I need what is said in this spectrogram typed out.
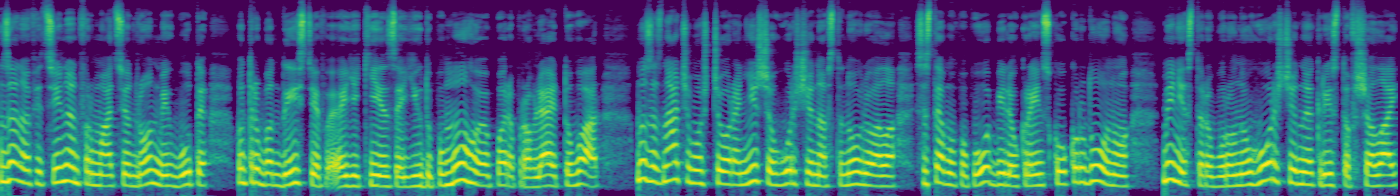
За неофіційною інформацією, дрон міг бути контрабандистів, е, які за їх допомогою переправляють товар. Ми зазначимо, що раніше Угорщина встановлювала систему ППО біля українського кордону. Міністр оборони Угорщини Крістоф Шалай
